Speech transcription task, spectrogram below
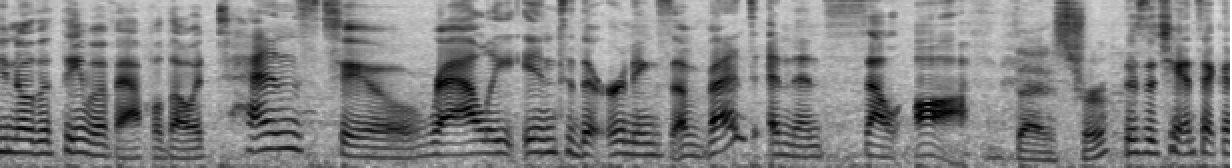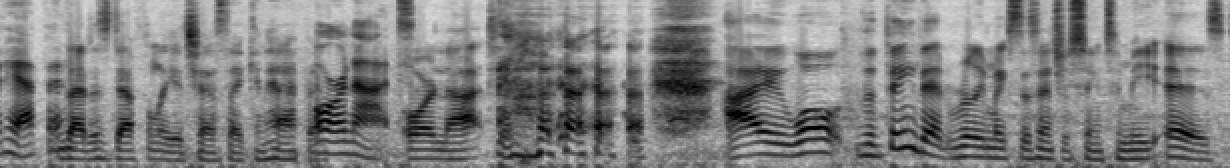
You know the theme of Apple, though. It tends to rally into the earnings event and then sell off. That is true. There's a chance that could happen? That is definitely a chance that can happen. Or not. Or not. I well, the thing that really makes this interesting to me is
